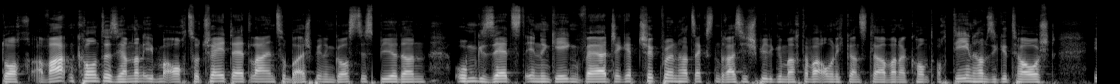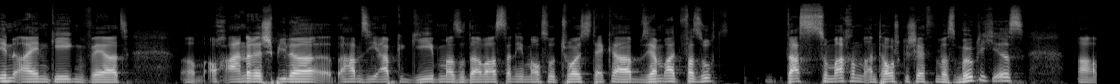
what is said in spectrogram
doch erwarten konnte. Sie haben dann eben auch zur Trade Deadline zum Beispiel einen Gostisbier dann umgesetzt in den Gegenwert. Jacob Chikrin hat 36 Spiele gemacht, da war auch nicht ganz klar, wann er kommt. Auch den haben sie getauscht in einen Gegenwert. Ähm, auch andere Spieler haben sie abgegeben. Also da war es dann eben auch so Troy Stecker. Sie haben halt versucht, das zu machen an Tauschgeschäften, was möglich ist. Uh,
